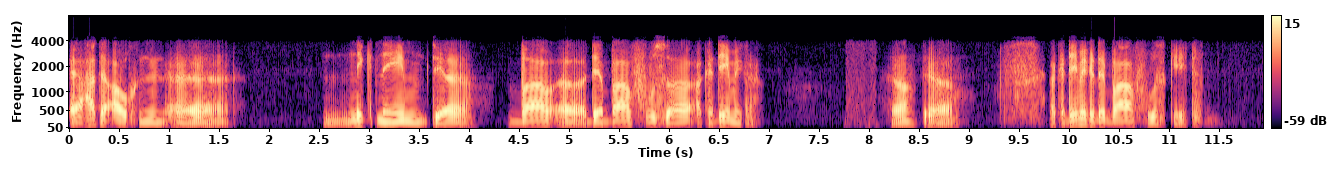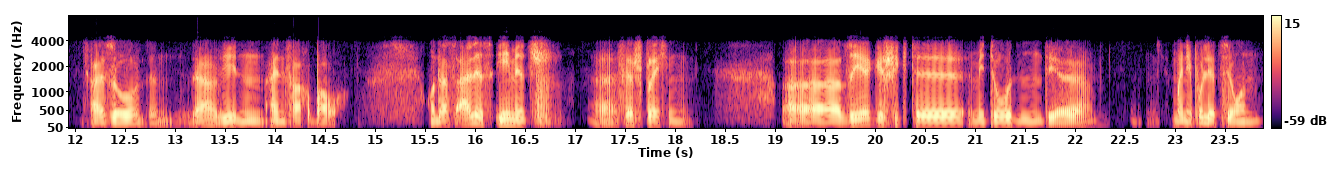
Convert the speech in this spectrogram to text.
Er hatte auch ein Nickname, der, Bar, äh, der Barfußer Akademiker. Ja, der Akademiker, der barfuß geht. Also ja, wie ein einfacher Bauer. Und das alles Image, äh, Versprechen, äh, sehr geschickte Methoden der Manipulation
